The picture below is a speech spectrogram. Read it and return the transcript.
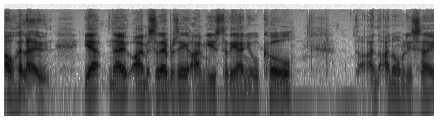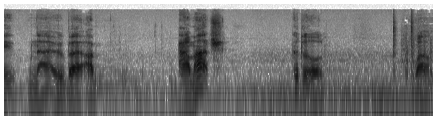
Oh, hello. Yeah, no, I'm a celebrity. I'm used to the annual call. I, I normally say no, but I'm. How much? Good lord. Well,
